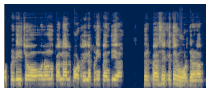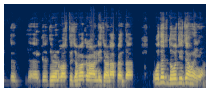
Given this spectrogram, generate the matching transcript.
ਓਪੀਡੀ ਚੋਂ, ਉਹਨਾਂ ਨੂੰ ਪਹਿਲਾਂ ਲੈਬੋਰਟਰੀ ਲੱਭਣੀ ਪੈਂਦੀ ਆ। ਫਿਰ ਪੈਸੇ ਕਿਤੇ ਹੋਰ ਦੇਣਾ ਦੇਣ ਵਾਸਤੇ ਜਮ੍ਹਾਂ ਕਰਾਉਣ ਲਈ ਜਾਣਾ ਪੈਂਦਾ। ਉਹਦੇ 'ਚ ਦੋ ਚੀਜ਼ਾਂ ਹੋਈਆਂ।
